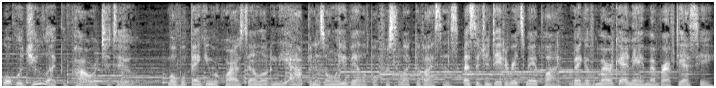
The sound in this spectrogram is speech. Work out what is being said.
What would you like the power to do? Mobile banking requires downloading the app and is only available for select devices. Message and data rates may apply. Bank of America and a member FDIC.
